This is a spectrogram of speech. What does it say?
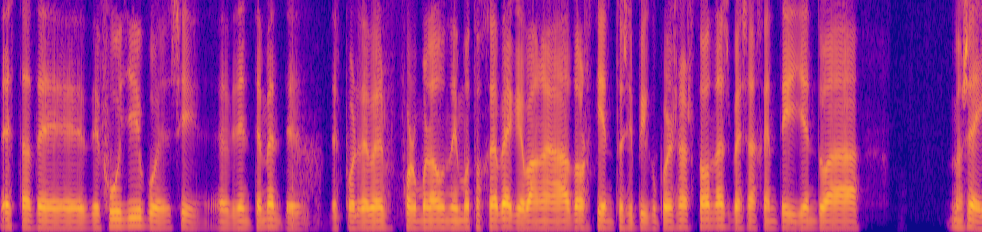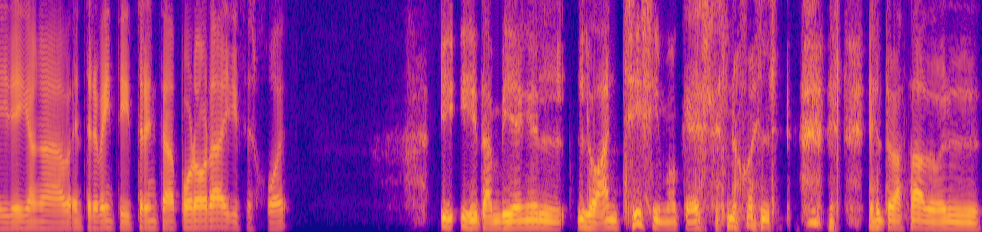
esta de, de Fuji, pues sí, evidentemente, después de ver Fórmula 1 y MotoGP que van a 200 y pico por esas zonas, ves a gente yendo a, no sé, irían a entre 20 y 30 por hora y dices, joder, Y, y también el, lo anchísimo que es ¿no? el, el trazado, el,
